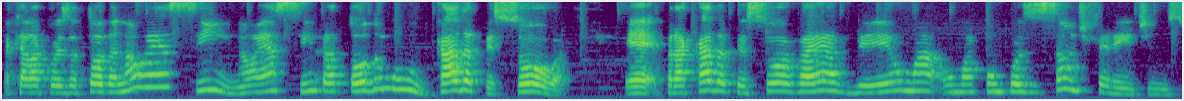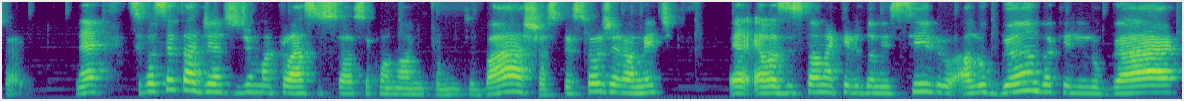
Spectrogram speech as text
aquela coisa toda. Não é assim, não é assim para todo mundo. Cada pessoa, é, para cada pessoa vai haver uma, uma composição diferente nisso aí. Né? Se você está diante de uma classe socioeconômica muito baixa, as pessoas geralmente é, elas estão naquele domicílio alugando aquele lugar,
